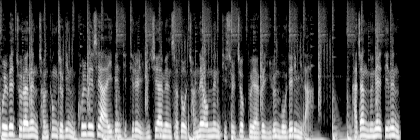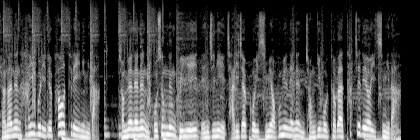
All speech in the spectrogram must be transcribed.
콜벳조라는 전통적인 콜벳의 아이덴티티를 유지하면서도 전례 없는 기술적 도약을 이룬 모델입니다. 가장 눈에 띄는 변화는 하이브리드 파워트레인입니다. 전면에는 고성능 V8 엔진이 자리 잡고 있으며 후면에는 전기 모터가 탑재되어 있습니다.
